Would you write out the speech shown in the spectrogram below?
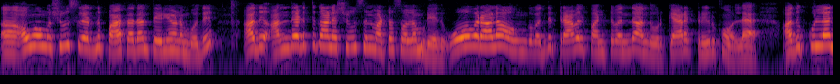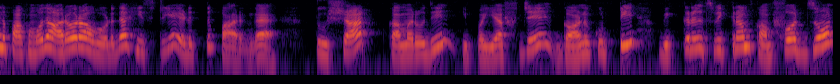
uh, அவங்கவுங்க ஷூஸ்லேருந்து பார்த்தா தான் தெரியணும் போது அது அந்த இடத்துக்கான ஷூஸ்ன்னு மட்டும் சொல்ல முடியாது. ஓவராலாக அவங்க வந்து ட்ராவல் பண்ணிட்டு வந்து அந்த ஒரு கேரக்டர் இருக்கும்ல அதுக்குள்ளே வந்து பார்க்கும்போது அரோராவோட ஹிஸ்ட்ரியை எடுத்து பாருங்கள் துஷார் கமருதீன் இப்போ எஃப்ஜே கானுக்குட்டி விக்ரல்ஸ் விக்ரம் கம்ஃபர்ட் ஜோன்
